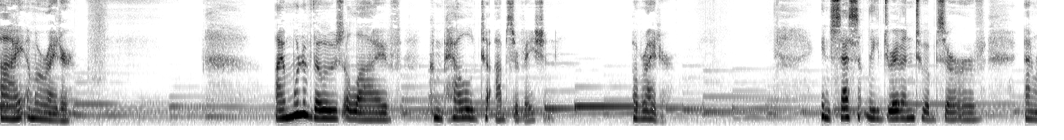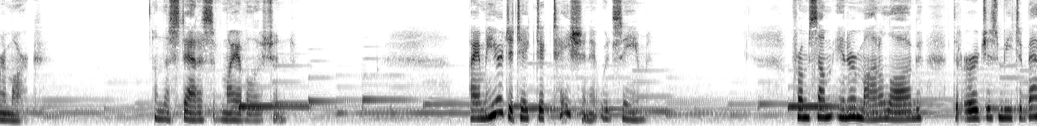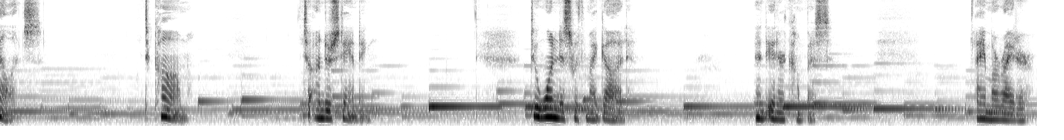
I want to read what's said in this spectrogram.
I am a writer. I'm one of those alive compelled to observation, a writer, incessantly driven to observe and remark on the status of my evolution. I am here to take dictation, it would seem, from some inner monologue that urges me to balance, calm, to understanding to oneness with my God and inner compass. I am a writer.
